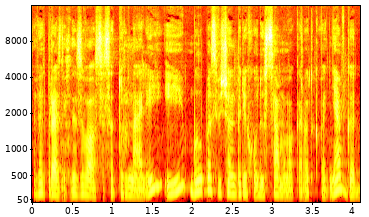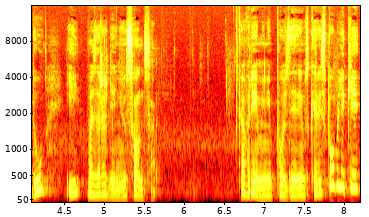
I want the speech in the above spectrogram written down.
Этот праздник назывался Сатурналией и был посвящен переходу самого короткого дня в году и возрождению Солнца. Ко времени поздней Римской Республики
